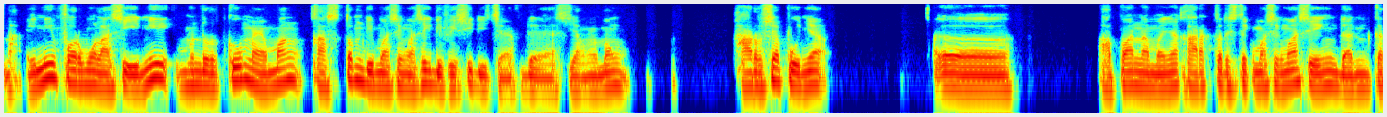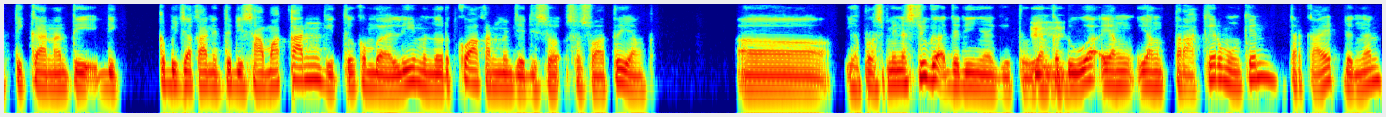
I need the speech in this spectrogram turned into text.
nah ini formulasi ini menurutku memang custom di masing-masing divisi di CFDS yang memang harusnya punya eh, apa namanya karakteristik masing-masing. Dan ketika nanti di kebijakan itu disamakan gitu kembali menurutku akan menjadi sesuatu yang uh, ya plus minus juga jadinya gitu. Yang hmm. kedua yang yang terakhir mungkin terkait dengan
